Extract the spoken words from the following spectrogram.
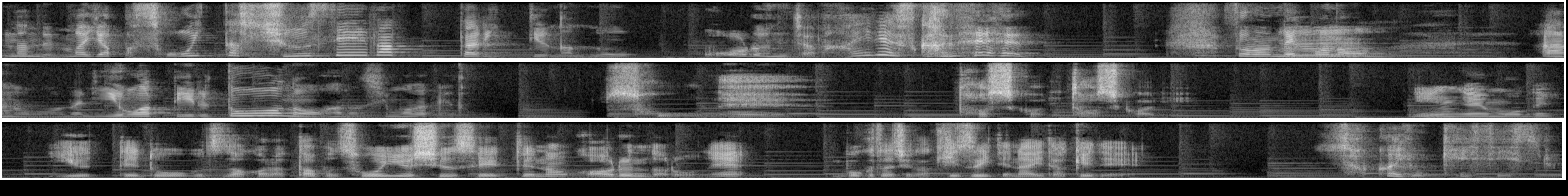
なんで、まあ、やっぱそういった習性だったりっていうのは残るんじゃないですかね。その猫の、うんあの、何、弱っているとのお話もだけど。そうね。確かに確かに。人間もね、言って動物だから多分そういう習性ってなんかあるんだろうね。僕たちが気づいてないだけで。社会を形成する。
